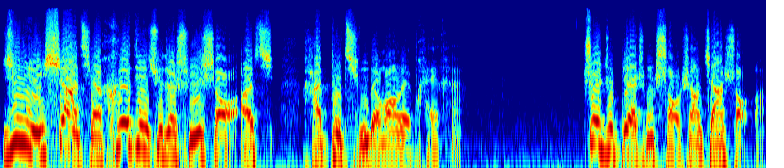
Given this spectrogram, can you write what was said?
因为夏天喝进去的水少，而且还不停的往外排汗，这就变成少上加少了。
